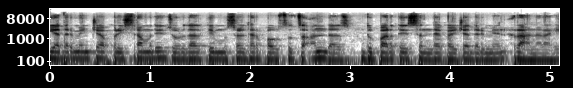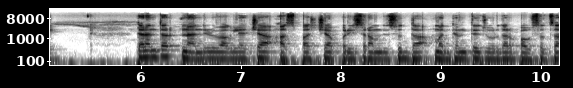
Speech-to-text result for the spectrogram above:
या दरम्यानच्या परिसरामध्ये जोरदार ते मुसळधार पावसाचा अंदाज दुपार ते संध्याकाळच्या दरम्यान राहणार आहे. त्यानंतर नांदेड वागल्याच्या आसपासच्या परिसरामध्ये सुद्धा मध्यम ते जोरदार पावसाचा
